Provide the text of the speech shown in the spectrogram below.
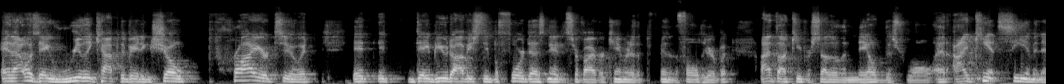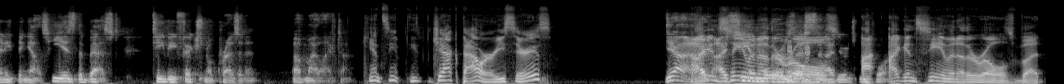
and that was a really captivating show. Prior to it, it, it debuted obviously before Designated Survivor came into the into the fold here. But I thought Kiefer Sutherland nailed this role, and I can't see him in anything else. He is the best TV fictional president of my lifetime. Can't see him. He's Jack Bauer. Are you serious? Yeah, I can see, him in other as this than roles. I, I, I can see him in other roles, but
